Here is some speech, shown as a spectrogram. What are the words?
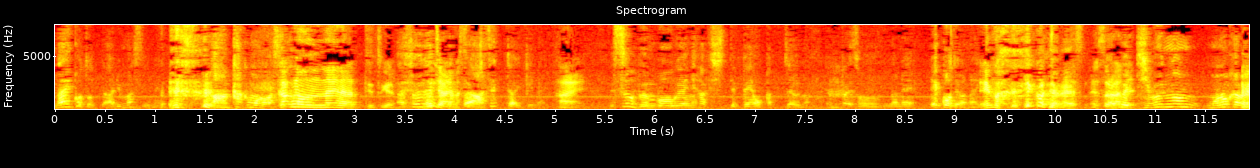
ないことってありますよね。あ書くもの忘れた。書くものないなっていう時は、ね、あそれもちろんありますよ。焦ってはいけない。はい。ですぐ文房具屋に走ってペンを買っちゃうなんてやっぱりそんなねエコではない。エコエコじゃないですねそれはね。やっぱり自分のものから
